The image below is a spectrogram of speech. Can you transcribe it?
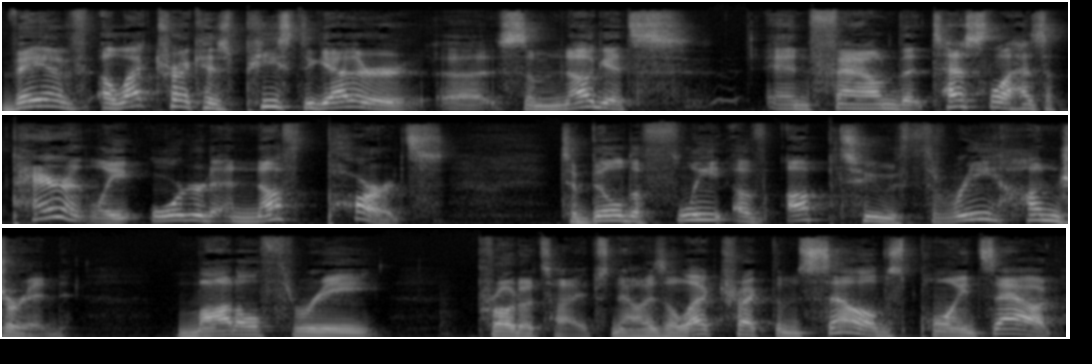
They have Electrek has pieced together uh, some nuggets and found that Tesla has apparently ordered enough parts to build a fleet of up to 300 Model 3 prototypes. Now, as Electrek themselves points out,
